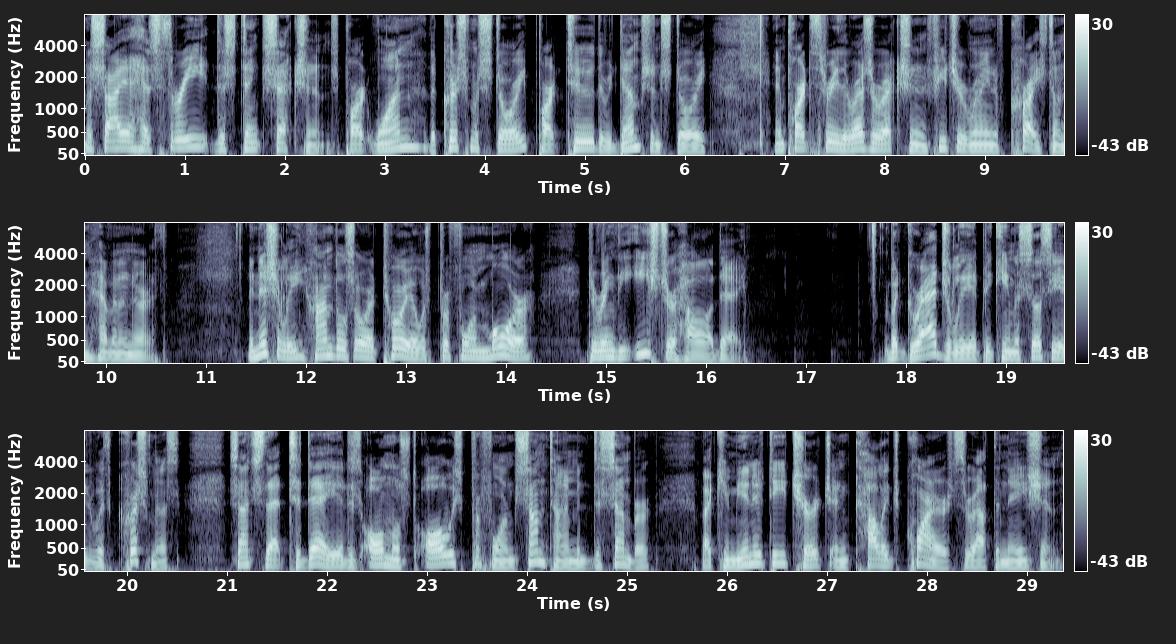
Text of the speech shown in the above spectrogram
Messiah has three distinct sections Part 1, the Christmas story, Part 2, the redemption story, and Part 3, the resurrection and future reign of Christ on heaven and earth. Initially, Handel's oratorio was performed more during the Easter holiday, but gradually it became associated with Christmas, such that today it is almost always performed sometime in December by community, church, and college choirs throughout the nation.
